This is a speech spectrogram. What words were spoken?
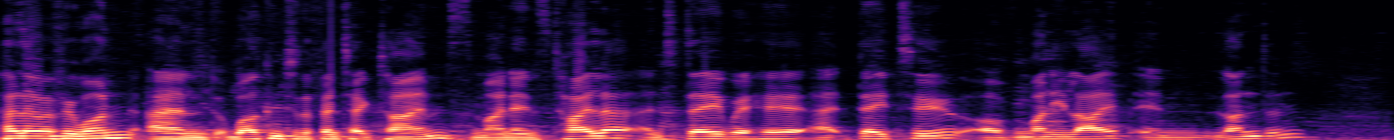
Hello, everyone, and welcome to the FinTech Times. My name's Tyler, and today we're here at day two of MoneyLIVE in London.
